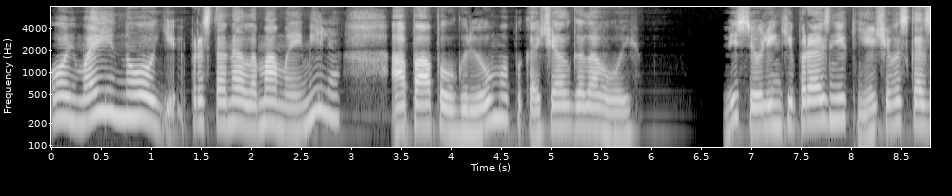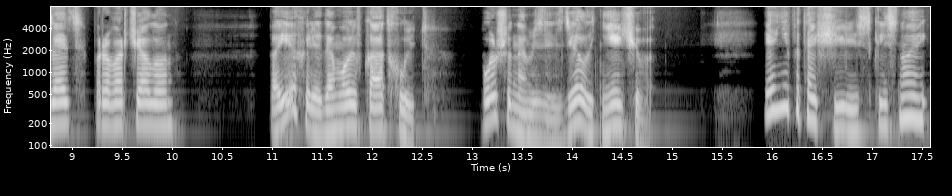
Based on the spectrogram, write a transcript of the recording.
«Ой, мои ноги!» — простонала мама Эмиля, а папа угрюмо покачал головой. «Веселенький праздник, нечего сказать», — проворчал он. «Поехали домой в Катхульт. Больше нам здесь делать нечего». И они потащились к лесной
